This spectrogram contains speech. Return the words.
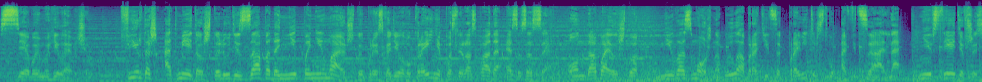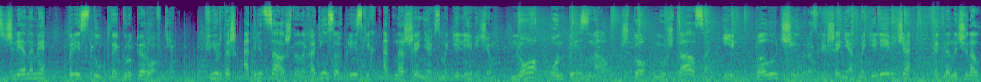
с Севой Могилевичем. Фирташ отметил, что люди Запада не понимают, что происходило в Украине после распада СССР. Он добавил, что невозможно было обратиться к правительству официально, не встретившись с членами преступной группировки. Фирташ отрицал, что находился в близких отношениях с Могилевичем, но он признал, что нуждался и получил разрешение от Могилевича, когда начинал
